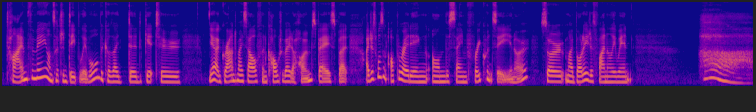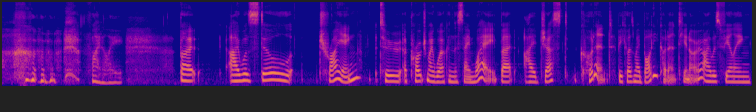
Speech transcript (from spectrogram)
time for me on such a deep level because I did get to, yeah, ground myself and cultivate a home space, but I just wasn't operating on the same frequency, you know? So my body just finally went, ah, finally. But I was still trying to approach my work in the same way, but I just couldn't because my body couldn't, you know. I was feeling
